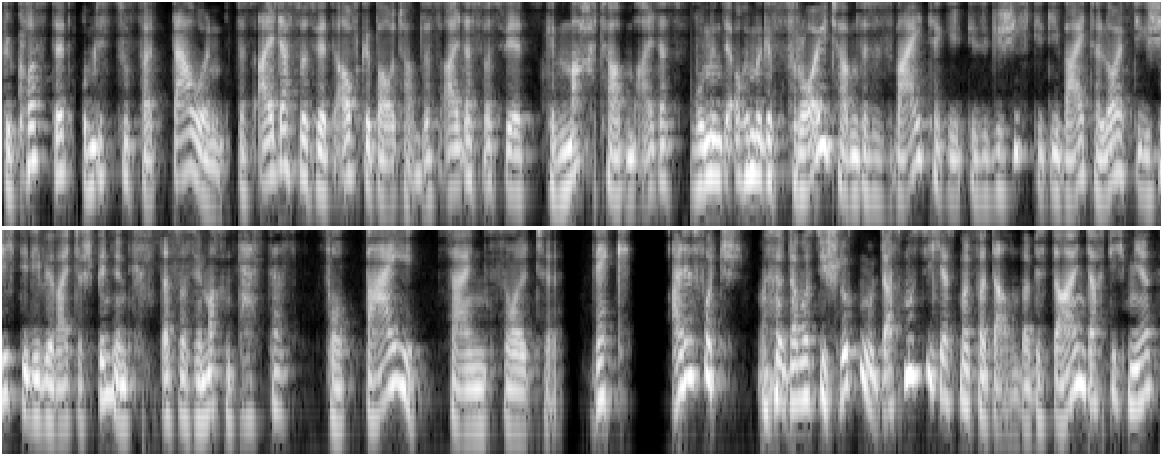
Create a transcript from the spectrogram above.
gekostet, um das zu verdauen. Dass all das, was wir jetzt aufgebaut haben, dass all das, was wir jetzt gemacht haben, all das, wo wir uns auch immer gefreut haben, dass es weitergeht, diese Geschichte, die weiterläuft, die Geschichte, die wir weiter spinnen, das, was wir machen, dass das vorbei sein sollte. Weg alles futsch. Da musste ich schlucken und das musste ich erstmal verdauen, weil bis dahin dachte ich mir,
